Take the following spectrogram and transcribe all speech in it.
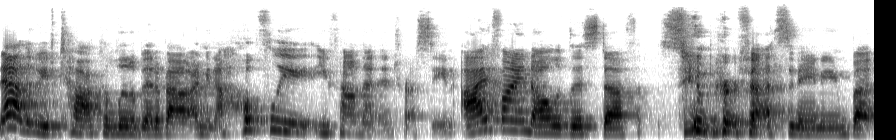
now that we've talked a little bit about, I mean, hopefully you found that interesting. I find all of this stuff super fascinating, but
